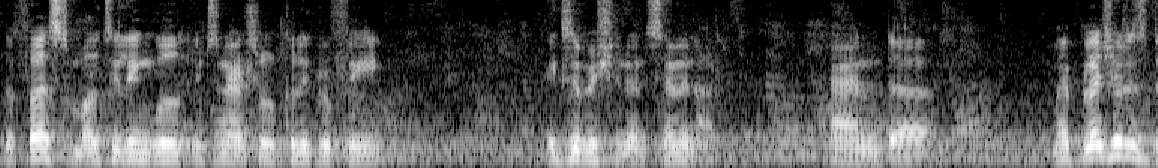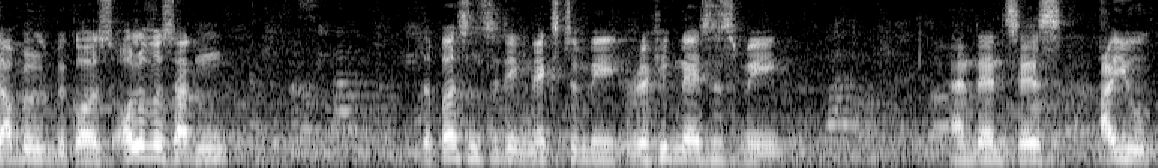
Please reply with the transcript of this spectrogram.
the first multilingual international calligraphy exhibition and seminar. And uh, my pleasure is doubled because all of a sudden, the person sitting next to me recognizes me and then says, Are you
